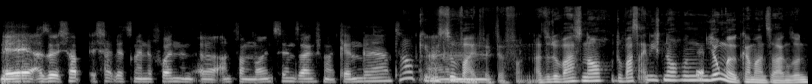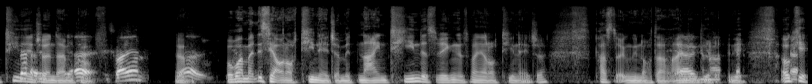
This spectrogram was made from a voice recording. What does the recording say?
Nee, also ich habe ich hab jetzt meine Freundin äh, Anfang 19, sage ich mal, kennengelernt. Okay, nicht so weit weg davon. Also du warst noch, du warst eigentlich noch ein Junge, kann man sagen, so ein Teenager in deinem ja, Kopf. Ich war ja, Ja. ja, Wobei man ist ja auch noch Teenager mit 19, deswegen ist man ja noch Teenager. Passt irgendwie noch da rein. Ja, in die- genau. in die, okay,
